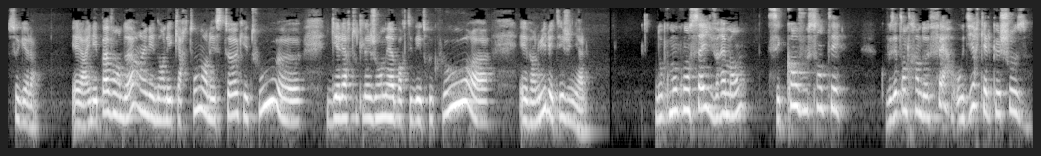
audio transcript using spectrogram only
ce gars-là. Et alors, il n'est pas vendeur, hein, il est dans les cartons, dans les stocks et tout. Il galère toute la journée à porter des trucs lourds. Et ben lui, il était génial. Donc mon conseil vraiment, c'est quand vous sentez que vous êtes en train de faire ou dire quelque chose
